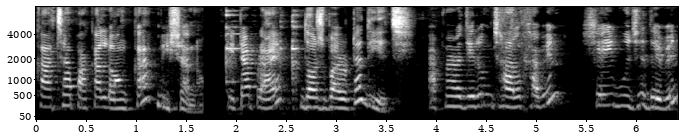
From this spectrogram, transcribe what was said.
কাঁচা পাকা লঙ্কা মেশানো। এটা প্রায় দশ বারোটা দিয়েছি। আপনারা যেরকম ঝাল খাবেন, সেই বুঝে দেবেন।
